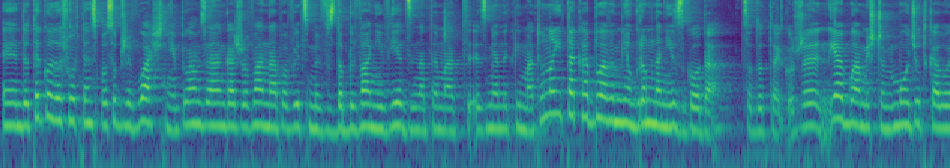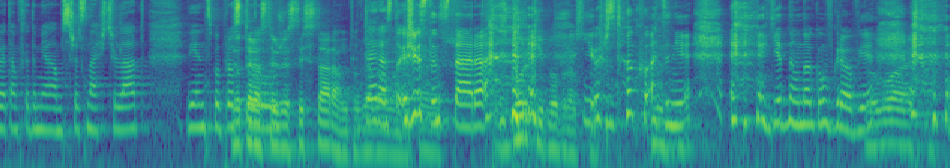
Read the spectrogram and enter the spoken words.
E, do tego doszło w ten sposób, że właśnie byłam zaangażowana powiedzmy w zdobywanie wiedzy na temat zmiany klimatu, no i taka była we mnie ogromna niezgoda co do tego, że ja byłam jeszcze młodziutka, bo ja tam wtedy miałam z 16 lat, więc po prostu... No teraz to już jesteś stara, no to Teraz to już jestem stara. Z górki po prostu. już dokładnie. Jedną nogą w grobie. No właśnie.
